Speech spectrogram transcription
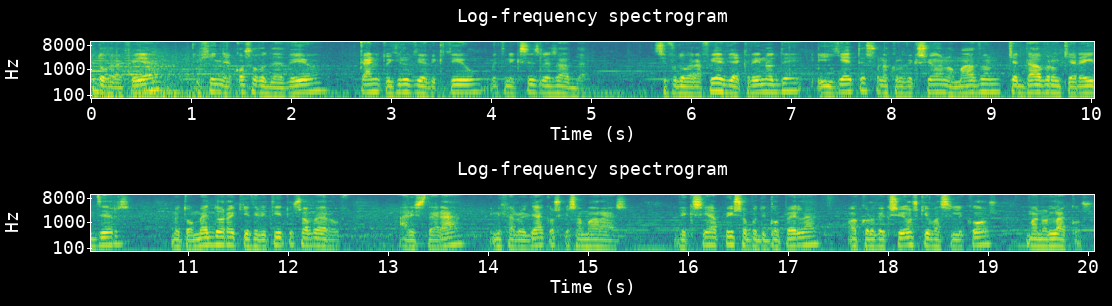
Φωτογραφία του 1982 κάνει το γύρο του διαδικτύου με την εξής λεζάντα. Στη φωτογραφία διακρίνονται οι ηγέτες των ακροδεξιών ομάδων Κεντάβρων και Rangers με το μέντορα και ιδρυτή τους Σαβέροφ. Αριστερά η Μιχαλολιάκος και Σαμαράς. Δεξιά πίσω από την κοπέλα ο ακροδεξιός και βασιλικός Μανολάκος.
